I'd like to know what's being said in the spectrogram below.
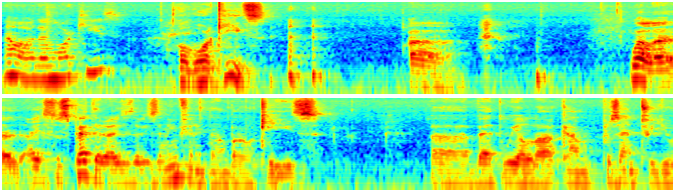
No, are there more keys? Oh, more keys. uh, well, uh, I suspect there is, there is an infinite number of keys uh, that will uh, come present to you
